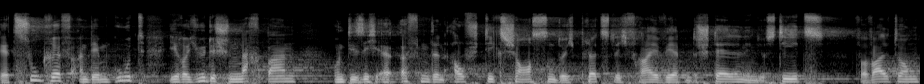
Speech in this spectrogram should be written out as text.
Der Zugriff an dem Gut ihrer jüdischen Nachbarn und die sich eröffnenden Aufstiegschancen durch plötzlich frei werdende Stellen in Justiz, Verwaltung,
